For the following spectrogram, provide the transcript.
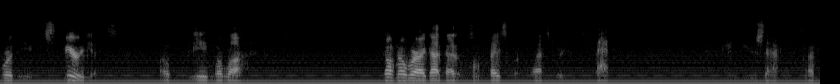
for the experience of being alive. Don't know where I got that. It was on Facebook last week. It was fabulous. You can use that on Sunday.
